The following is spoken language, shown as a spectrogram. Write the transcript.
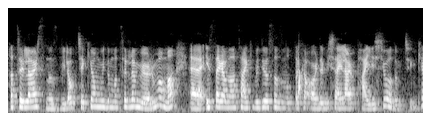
hatırlarsınız vlog çekiyor muydum hatırlamıyorum ama e, Instagram'dan takip ediyorsanız mutlaka orada bir şeyler paylaşıyordum çünkü.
